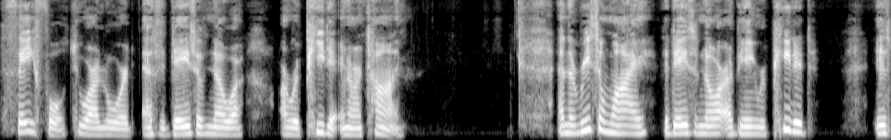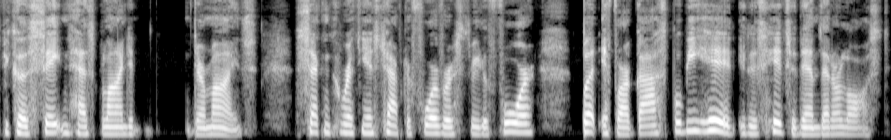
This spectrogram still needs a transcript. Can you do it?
faithful to our Lord as the days of Noah are repeated in our time. And the reason why the days of Noah are being repeated is because Satan has blinded their minds. Second Corinthians chapter 4 verse 3 to 4. But if our gospel be hid, it is hid to them that are lost,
